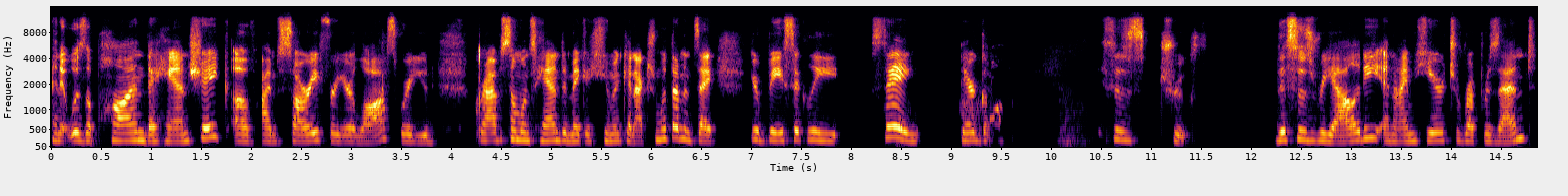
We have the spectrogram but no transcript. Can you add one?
and it was upon the handshake of i'm sorry for your loss where you'd grab someone's hand to make a human connection with them and say you're basically saying they're gone. This is truth. This is reality and i'm here to represent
